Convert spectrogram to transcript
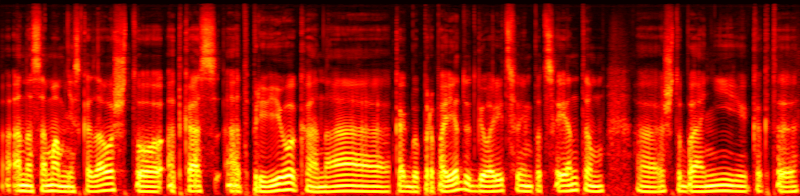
она сама мне сказала, что отказ от прививок она как бы проповедует, говорит своим пациентам, э, чтобы они как-то,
